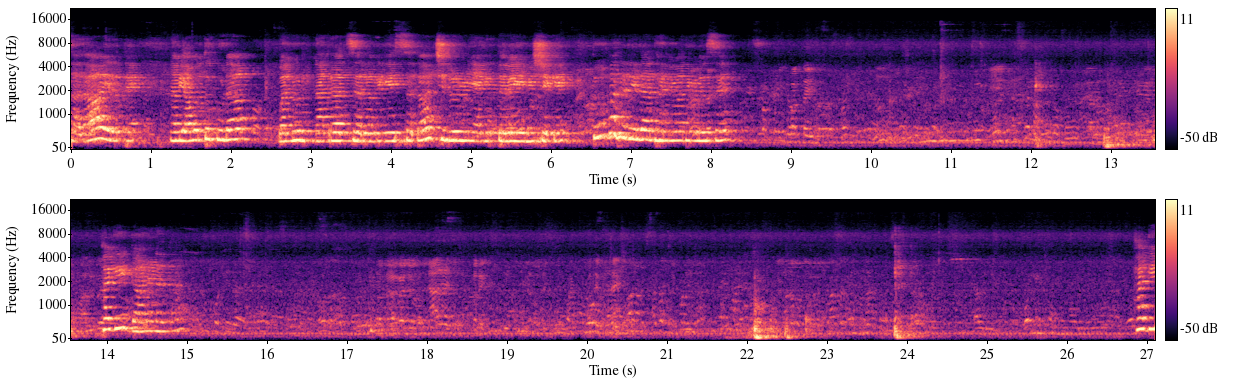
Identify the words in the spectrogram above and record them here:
ಸದಾ ಇರುತ್ತೆ. ನಾವು ಯಾವತ್ತೂ ಕೂಡ ಬನ್ನೂರು ನಾಗರಾಜ್ ಸರ್ ಅವರಿಗೆ ಸದಾ ಚಿರಋಣಿಯಾಗಿರ್ತೇವೆ ಈ ವಿಷಯಕ್ಕೆ ತುಂಬಾ ಹೃದಯದ ಧನ್ಯವಾದಗಳು, ಸರ್. ಹಾಗೆ ಗಾನನ ಹಾಗೆ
